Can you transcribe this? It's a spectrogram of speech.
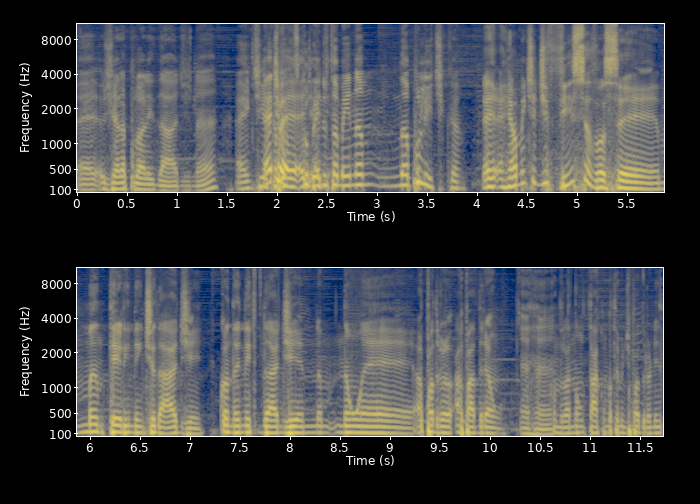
é, gera pluralidade, né? A gente É, acaba tipo, é- descobrindo é- também na, na política. É realmente difícil você manter identidade quando a identidade não é a, padrão, a padrão. Quando ela não tá completamente padronizada.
